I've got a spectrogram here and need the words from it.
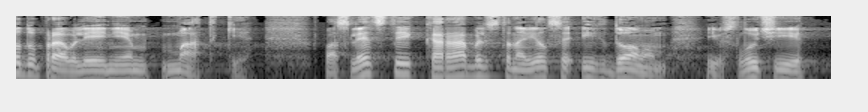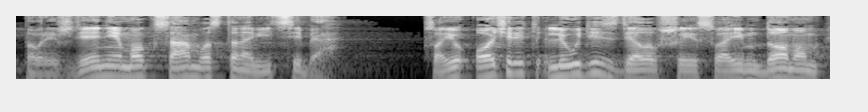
под управлением матки. Впоследствии корабль становился их домом, и в случае повреждения мог сам восстановить себя. В свою очередь, люди, сделавшие своим домом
